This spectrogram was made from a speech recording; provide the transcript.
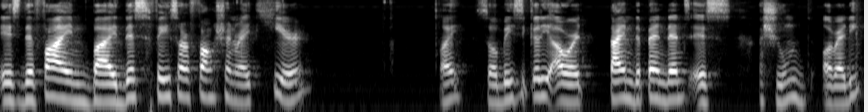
is defined by this phasor function right here. Okay? So basically, our time dependence is assumed already.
